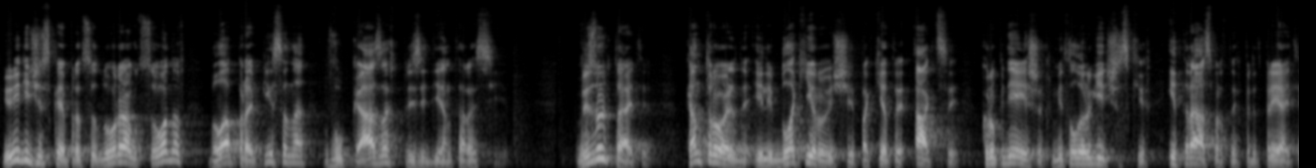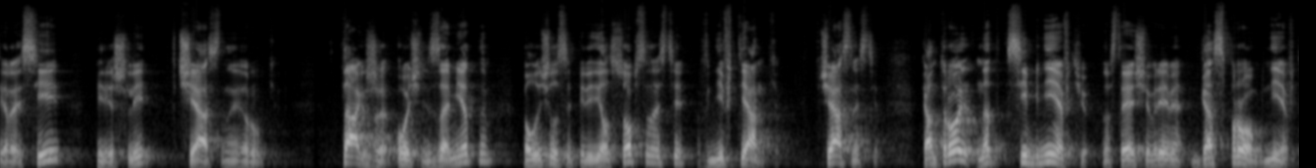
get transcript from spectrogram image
Юридическая процедура аукционов была прописана в указах президента России. В результате контрольные или блокирующие пакеты акций крупнейших металлургических и транспортных предприятий России перешли в частные руки. Также очень заметным получился передел собственности в нефтянке. В частности, контроль над Сибнефтью, в настоящее время Газпром нефть,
